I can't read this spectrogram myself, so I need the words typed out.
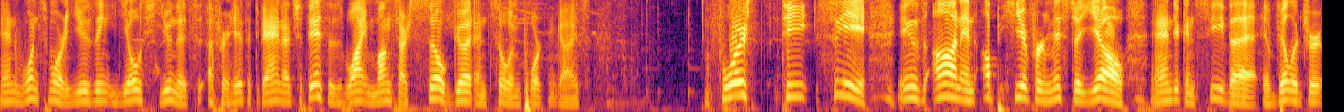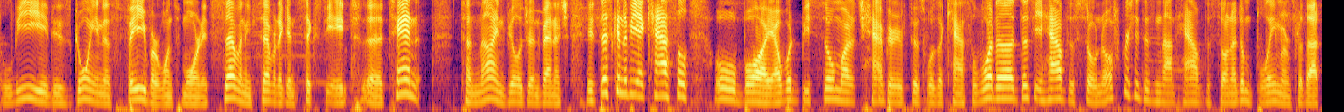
And once more, using Yo's units uh, for his advantage. This is why monks are so good and so important, guys. Fourth TC is on and up here for Mr. Yo. And you can see the villager lead is going in his favor once more. It's 77 against 68. Uh, 10 to 9 villager advantage. Is this going to be a castle? Oh boy, I would be so much happier if this was a castle. What uh, does he have the stone? No, of course he does not have the stone. I don't blame him for that.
